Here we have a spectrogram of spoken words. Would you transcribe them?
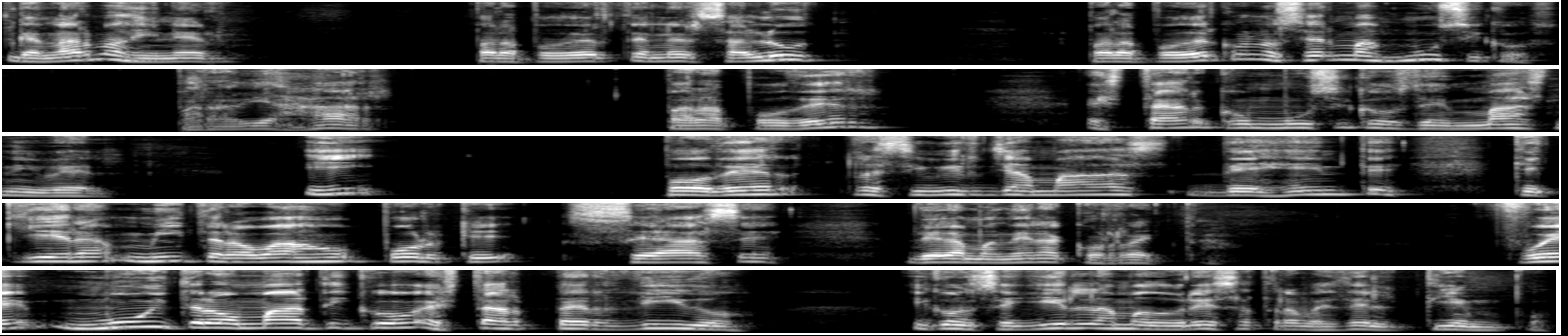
ganar más dinero, para poder tener salud, para poder conocer más músicos, para viajar, para poder estar con músicos de más nivel y poder recibir llamadas de gente que quiera mi trabajo porque se hace de la manera correcta. Fue muy traumático estar perdido y conseguir la madurez a través del tiempo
